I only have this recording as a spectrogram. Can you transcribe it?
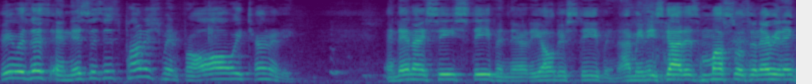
he was this, and this is his punishment for all eternity. And then I see Stephen there, the elder Stephen. I mean, he's got his muscles and everything,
